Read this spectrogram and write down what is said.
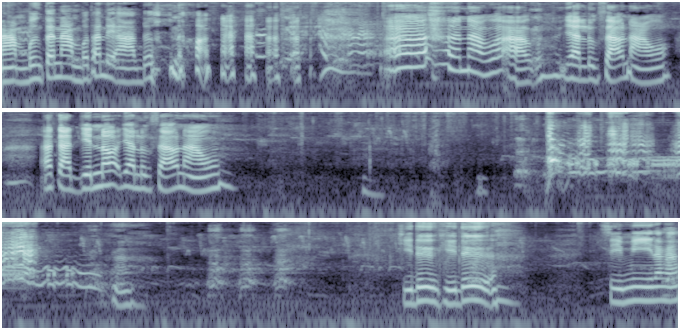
น้ำเบิ่งแต่น้ำบ่ท่านได้อาบเด้อน้องอ้าน้ำว่าอาบอย่าลูกสาวหนาว อากาศเย็นเนาะอย่าลูกสาวหนาวขี้ดื้อขี้ดื้อสีมีนะคะ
